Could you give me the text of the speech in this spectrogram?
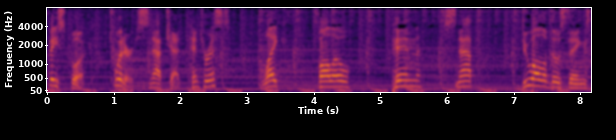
Facebook, Twitter, Snapchat, Pinterest. Like, follow, pin, snap, do all of those things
